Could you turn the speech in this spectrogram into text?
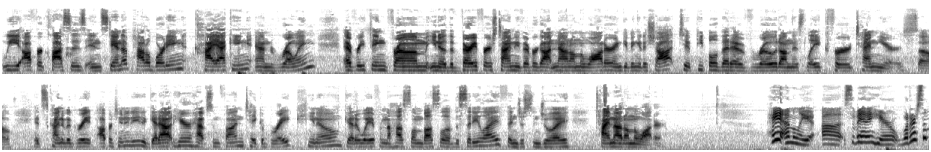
We offer classes in stand-up paddleboarding, kayaking, and rowing. Everything from, you know, the very first time you've ever gotten out on the water and giving it a shot to people that have rowed on this lake for 10 years. So it's kind of a great opportunity to get out here, have some fun, take a break, you know, get away from the hustle and bustle of the city life and just enjoy time out on the water. Hey, Emily, uh, Savannah here. What are some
